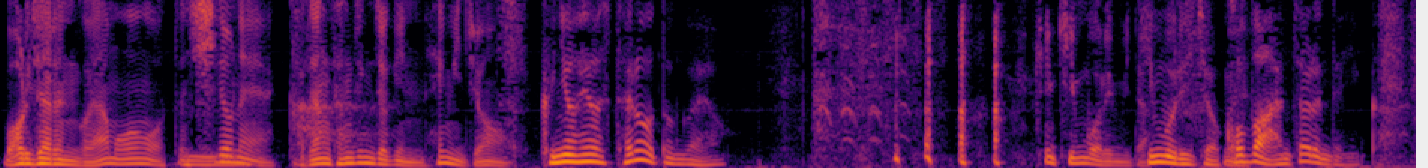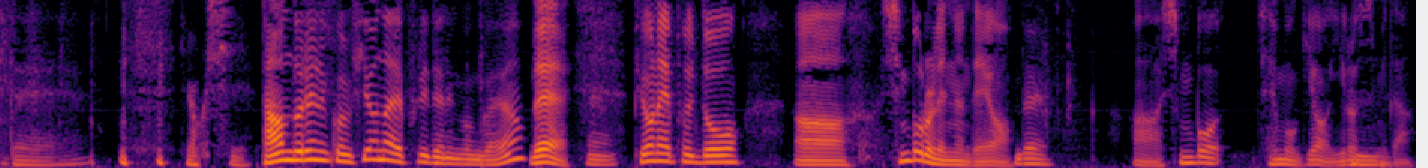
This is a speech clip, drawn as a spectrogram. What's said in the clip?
머리 자르는 거야 뭐 어떤 음. 실현의 가장 상징적인 행위죠. 그녀 헤어스타일은 어떤가요? 긴, 긴 머리입니다. 긴 머리죠. 네. 커버 안 자른다니까. 네. 역시. 다음 노래는 그럼 피오나 애플이 되는 건가요? 네, 네. 피오나 애플도 어, 신보를 냈는데요. 네. 아, 신보 제목이요 이렇습니다.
